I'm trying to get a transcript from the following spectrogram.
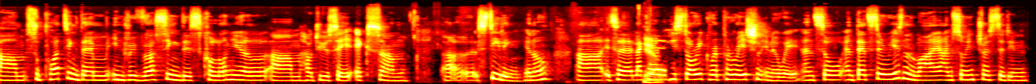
um, supporting them in reversing this colonial, um, how do you say, ex um, uh, stealing. You know, uh, it's a like yeah. a historic reparation in a way, and so and that's the reason why I'm so interested in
